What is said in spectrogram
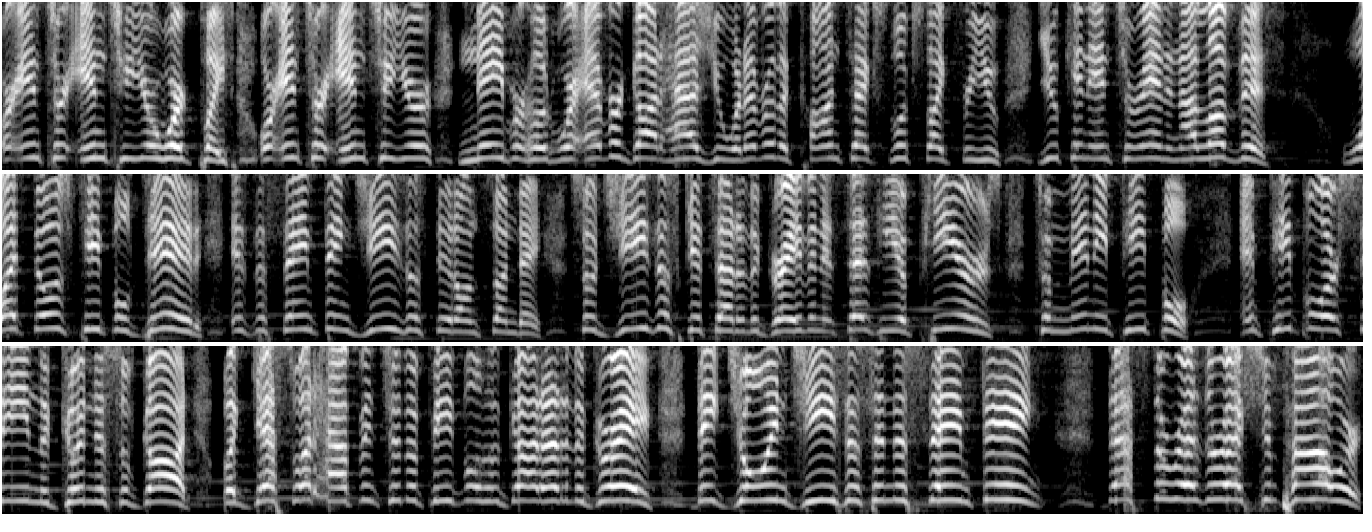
or enter into your workplace or enter into your neighborhood wherever God has you, whatever the context looks like for you, you can enter in. And I love this what those people did is the same thing Jesus did on Sunday. So Jesus gets out of the grave and it says he appears to many people and people are seeing the goodness of God. But guess what happened to the people who got out of the grave? They joined Jesus in the same thing. That's the resurrection power.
